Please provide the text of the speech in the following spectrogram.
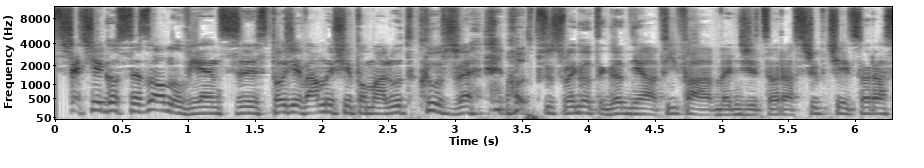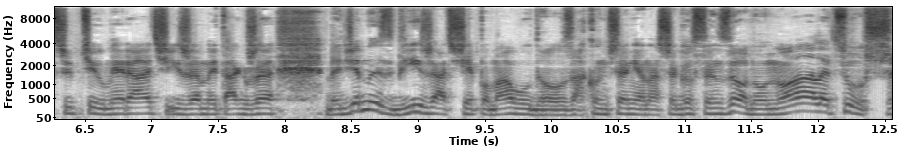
trzeciego sezonu, więc spodziewamy się pomalutku, że od przyszłego tygodnia FIFA będzie coraz szybciej, coraz szybciej umierać i że my także będziemy zbliżać się pomału do zakończenia naszego sezonu. No ale cóż,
